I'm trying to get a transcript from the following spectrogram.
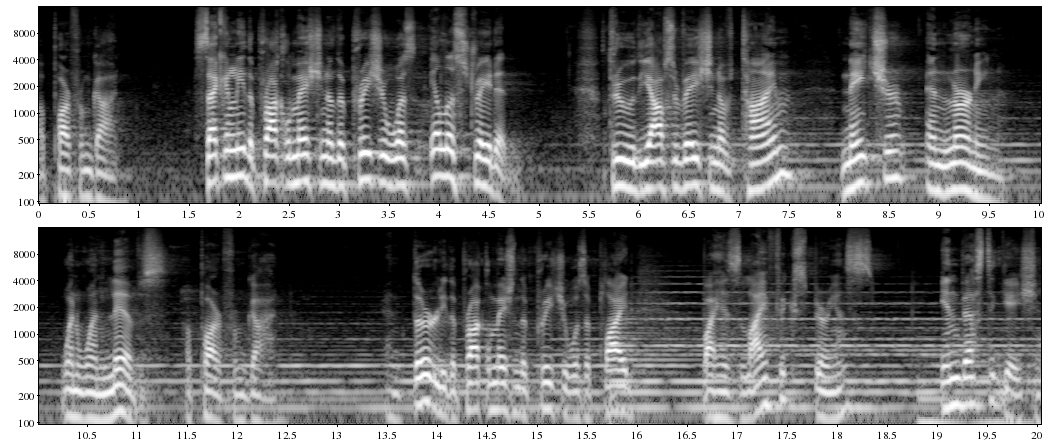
apart from God. Secondly, the proclamation of the preacher was illustrated through the observation of time, nature, and learning when one lives apart from God. Thirdly, the proclamation of the preacher was applied by his life experience, investigation,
